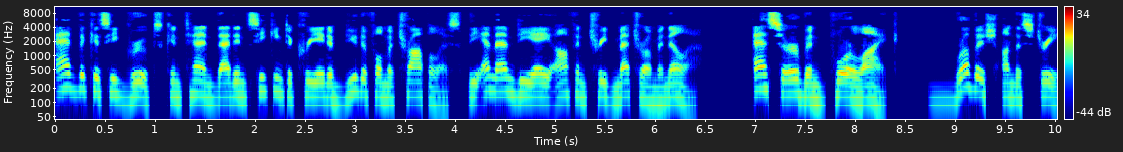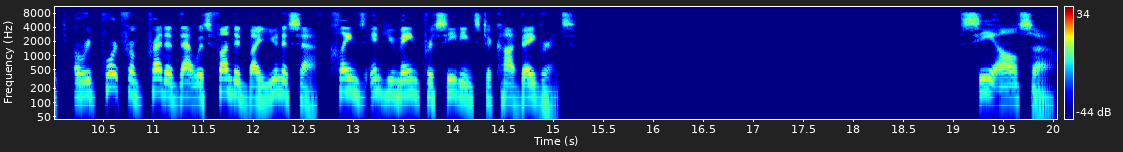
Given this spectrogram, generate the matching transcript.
Advocacy groups contend that in seeking to create a beautiful metropolis, the MMDA often treat Metro Manila's urban poor like rubbish on the street. A report from PREDA that was funded by UNICEF claims inhumane proceedings to caught vagrants. See also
